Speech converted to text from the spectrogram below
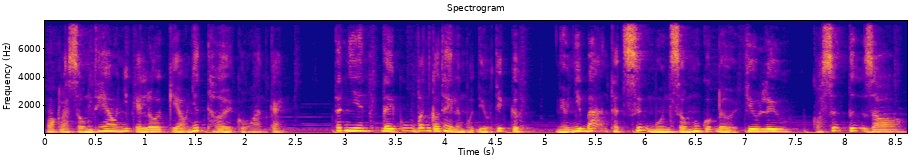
hoặc là sống theo những cái lôi kéo nhất thời của hoàn cảnh. Tất nhiên, đây cũng vẫn có thể là một điều tích cực. Nếu như bạn thật sự muốn sống một cuộc đời phiêu lưu, có sự tự do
